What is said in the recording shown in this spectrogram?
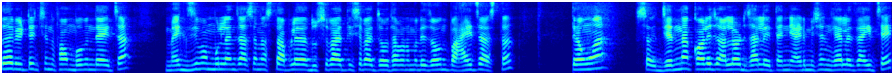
तर रिटेन्शन फॉर्म भरून द्यायचा. मॅक्झिमम मुलांचं असं नसतं आपल्याला दुसऱ्या तिसऱ्या चौथ्या राऊंडमध्ये जाऊन पाहायचं असतं. तेव्हा ज्यांना कॉलेज अलॉट झाले त्यांनी ऍडमिशन घ्यायला जायचे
